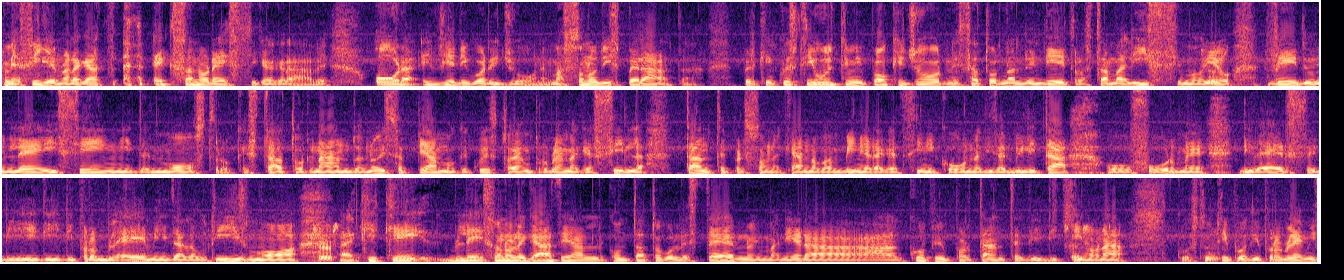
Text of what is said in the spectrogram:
mia figlia è una ragazza ex anoressica grave, ora è in via di guarigione, ma sono disperata perché in questi ultimi pochi giorni sta tornando indietro, sta malissimo, io vedo in lei i segni del mostro che sta tornando e noi sappiamo che questo è un problema che assilla tante persone che hanno bambini e ragazzini con disabilità o forme diverse di, di, di problemi, dall'autismo, eh, che, che le, sono legate al contatto con l'esterno in maniera ancora più importante di, di chi non ha questo tipo di problemi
